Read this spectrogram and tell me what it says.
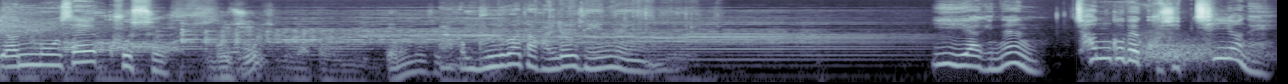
연못의 구슬. 뭐지? 연못에 약간 물과 다 관련이 돼 있네요. 이 이야기는 1997년에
